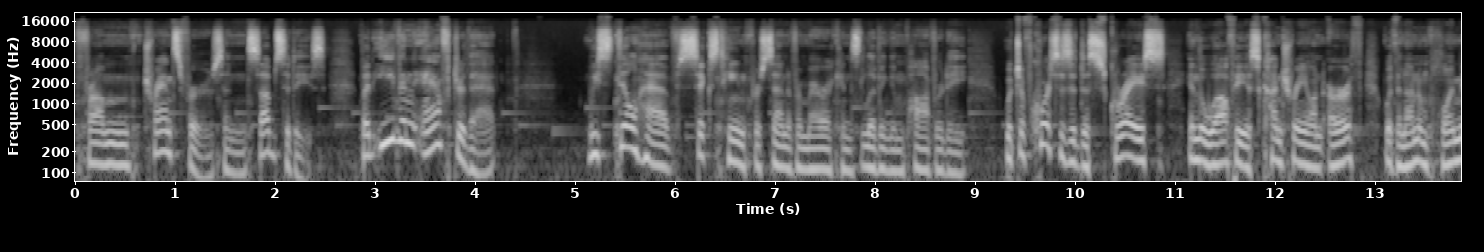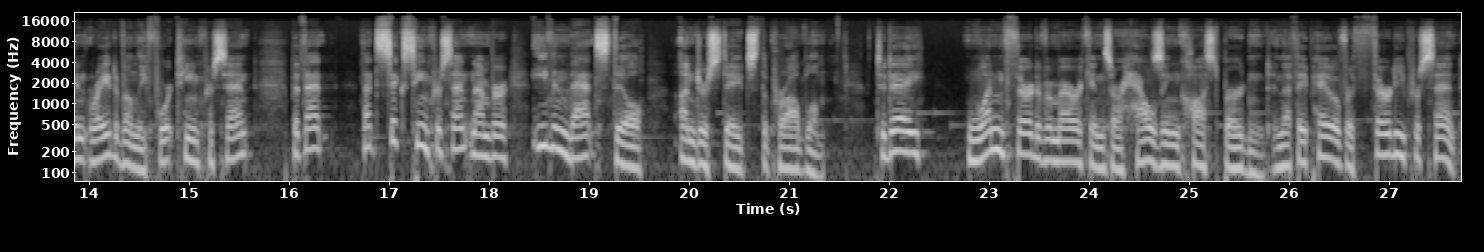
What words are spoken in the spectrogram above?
from transfers and subsidies. But even after that, we still have 16% of Americans living in poverty, which of course is a disgrace in the wealthiest country on earth with an unemployment rate of only 14%. But that, that 16% number, even that still understates the problem. Today, one third of Americans are housing cost burdened, and that they pay over 30%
